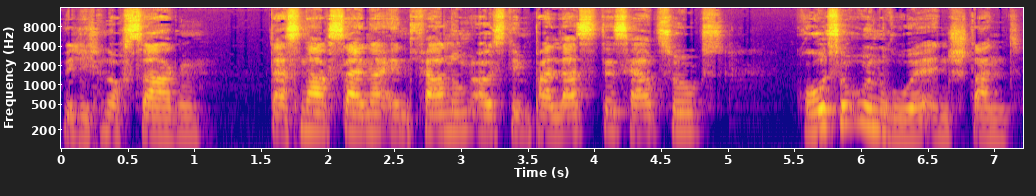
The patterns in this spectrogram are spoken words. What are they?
will ich noch sagen, dass nach seiner Entfernung aus dem Palast des Herzogs große Unruhe entstand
